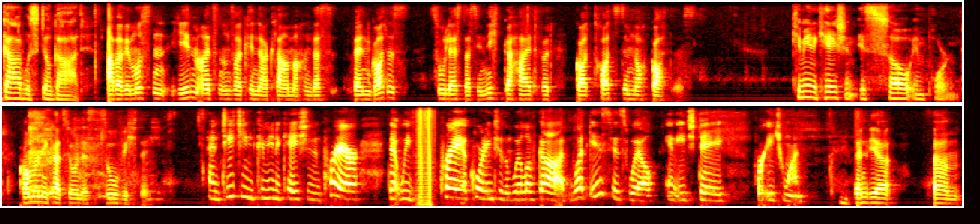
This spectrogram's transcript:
God was still God. Aber wir mussten jedem einzelnen unserer Kinder klar machen, dass wenn Gott es zulässt, dass sie nicht geheilt wird, Gott trotzdem noch Gott ist. Communication is so important. Kommunikation ist so wichtig. And teaching communication and prayer that we pray according to the will of God. What is His will in each day for each one? Wenn wir ähm,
